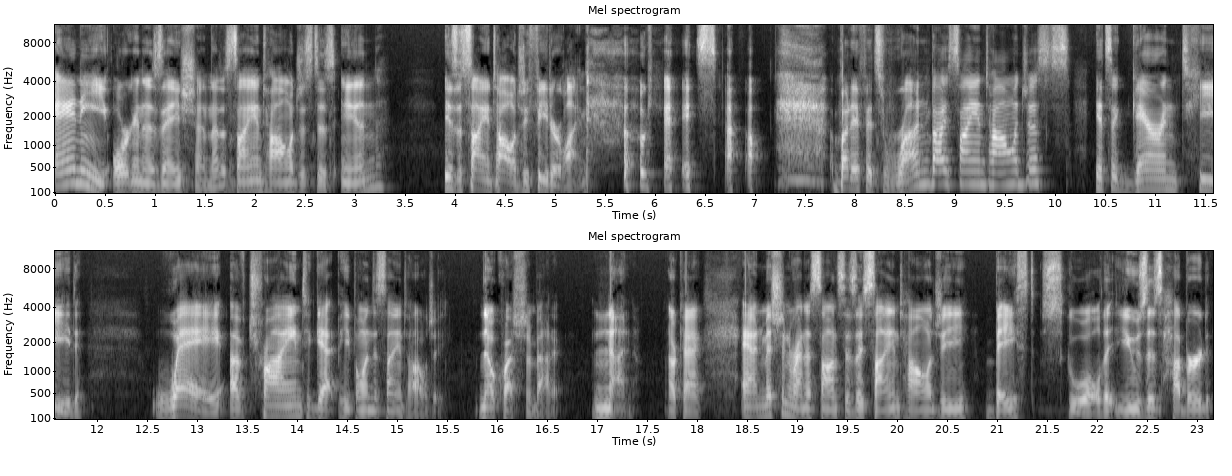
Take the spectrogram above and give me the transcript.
Any organization that a Scientologist is in is a Scientology feeder line. okay, so but if it's run by Scientologists, it's a guaranteed way of trying to get people into Scientology. No question about it. None. Okay? And Mission Renaissance is a Scientology based school that uses Hubbard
